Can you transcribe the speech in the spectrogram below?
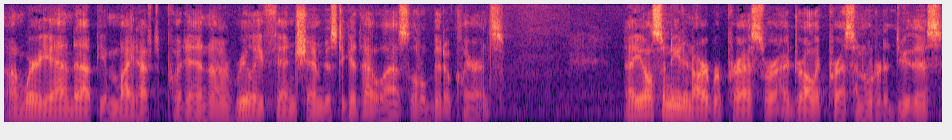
on where you end up, you might have to put in a really thin shim just to get that last little bit of clearance. Now you also need an arbor press or a hydraulic press in order to do this.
